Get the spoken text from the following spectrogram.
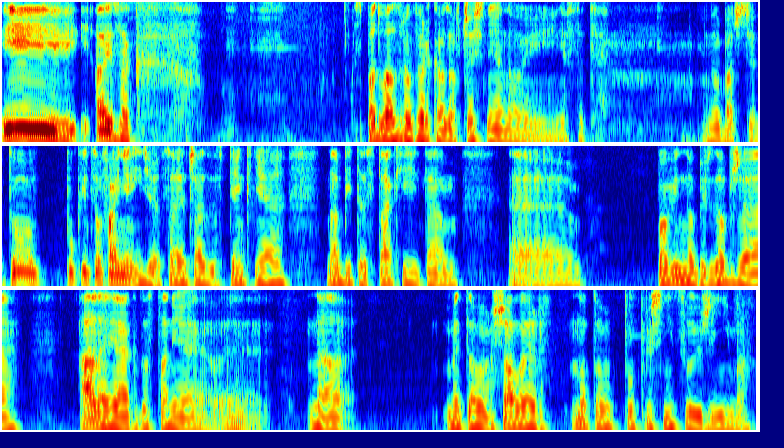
i Isaac spadła z rowerka za wcześnie, no i niestety. No Zobaczcie, tu póki co fajnie idzie. Cały czas jest pięknie, nabite staki, tam e, powinno być dobrze, ale jak dostanie e, na Meteor Shower, no to po prysznicu już i nie ma.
